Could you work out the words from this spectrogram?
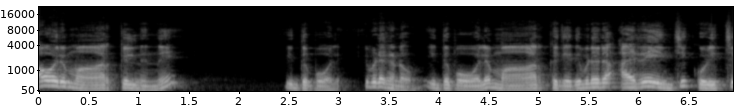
ആ ഒരു മാർക്കിൽ നിന്ന് ഇതുപോലെ. ഇവിടെ കണ്ടോ? ഇതുപോലെ മാർക്ക് ചെയ്ത് ഇവിടെ ഒരു അര ഇഞ്ച് കുഴിച്ച്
